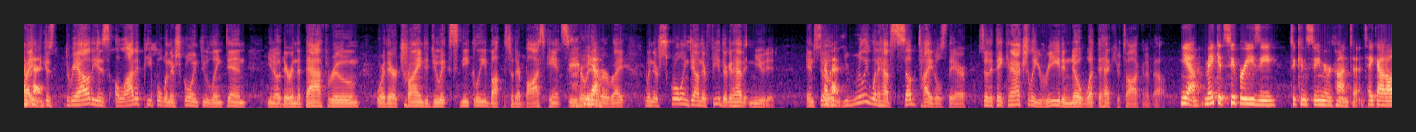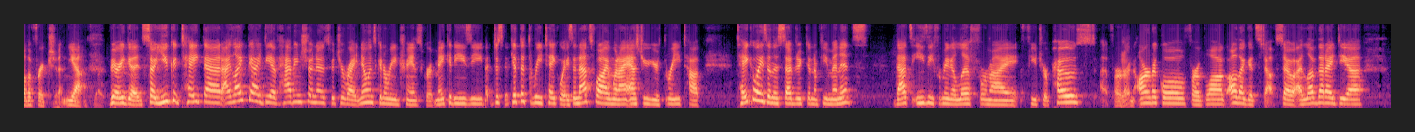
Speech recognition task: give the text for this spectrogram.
Right? Okay. Because the reality is a lot of people when they're scrolling through LinkedIn, you know, they're in the bathroom or they're trying to do it sneakily so their boss can't see or whatever, yeah. right? When they're scrolling down their feed, they're going to have it muted. And so okay. you really want to have subtitles there so that they can actually read and know what the heck you're talking about. Yeah, make it super easy to consume your content. Take out all the friction. Yeah, right. very good. So you could take that. I like the idea of having show notes, but you're right. No one's going to read transcript. Make it easy. Just get the three takeaways. And that's why when I asked you your three top takeaways on the subject in a few minutes, that's easy for me to lift for my future posts, uh, for an article, for a blog, all that good stuff. So I love that idea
